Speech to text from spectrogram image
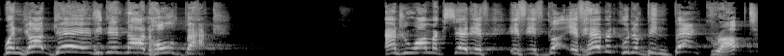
When God gave, he did not hold back. Andrew Wommack said if, if, if, God, if heaven could have been bankrupt,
